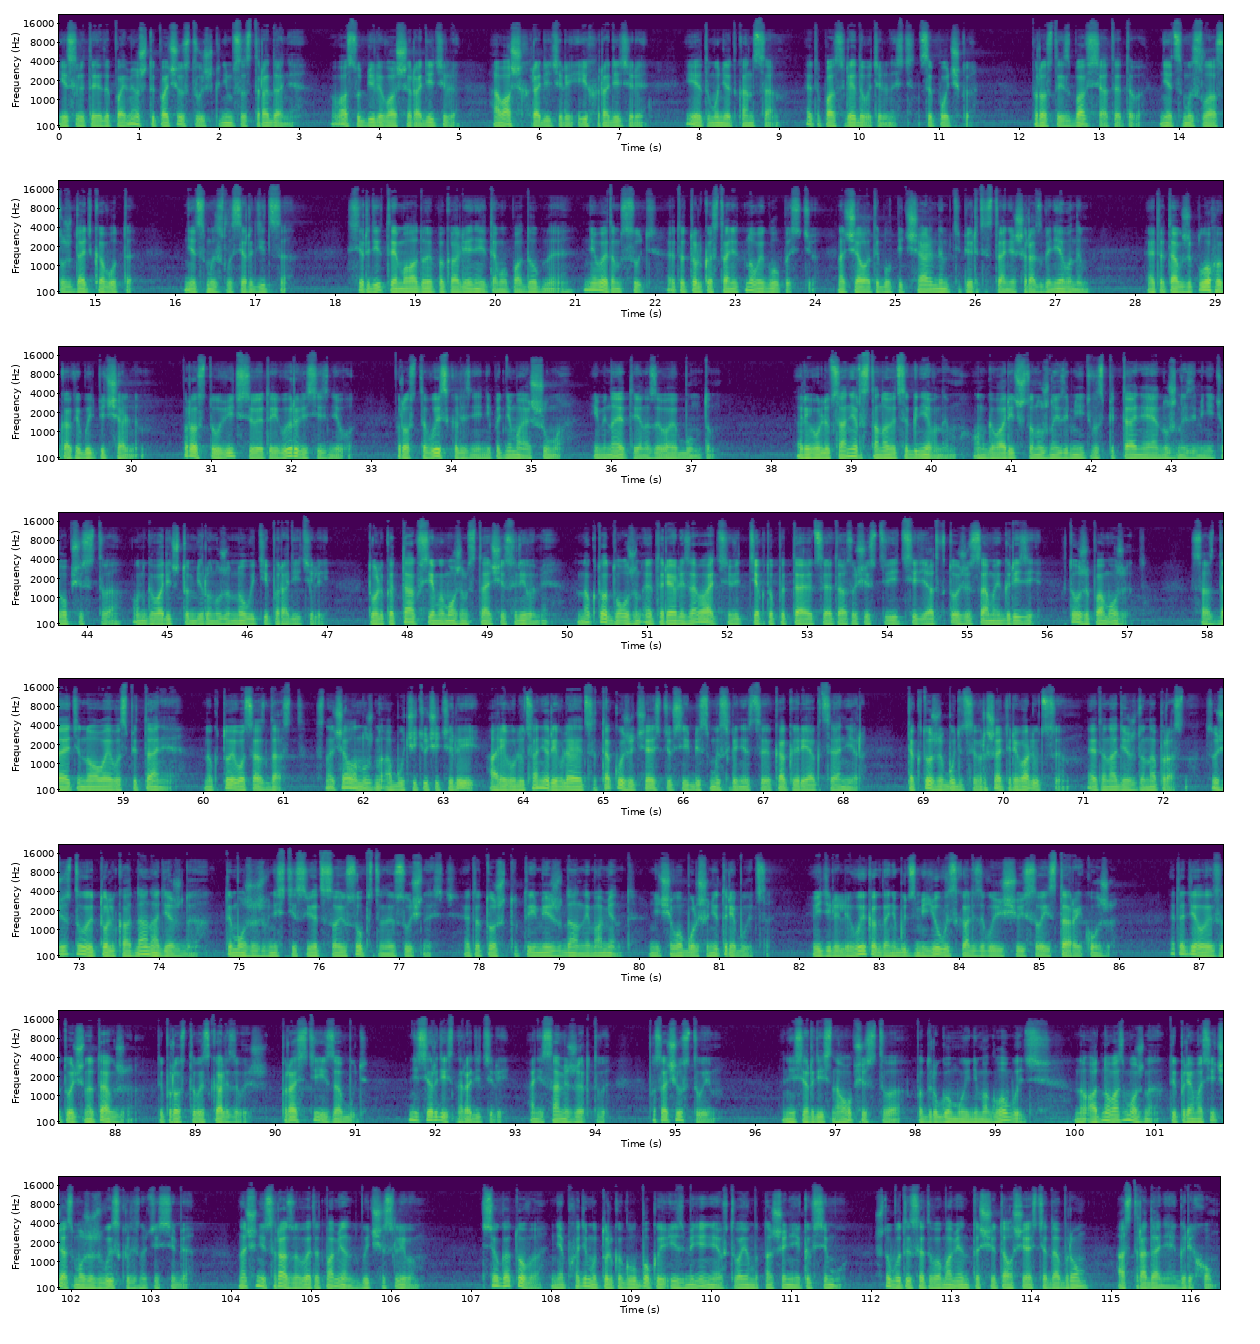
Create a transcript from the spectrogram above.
Если ты это поймешь, ты почувствуешь к ним сострадание. Вас убили ваши родители, а ваших родителей их родители, и этому нет конца. Это последовательность, цепочка. Просто избавься от этого. Нет смысла осуждать кого-то, нет смысла сердиться. Сердитое молодое поколение и тому подобное. Не в этом суть. Это только станет новой глупостью. Сначала ты был печальным, теперь ты станешь разгневанным. Это так же плохо, как и быть печальным. Просто увидь все это и вырвись из него. Просто выскользни, не поднимая шума. Именно это я называю бунтом. Революционер становится гневным. Он говорит, что нужно изменить воспитание, нужно изменить общество. Он говорит, что миру нужен новый тип родителей. Только так все мы можем стать счастливыми. Но кто должен это реализовать? Ведь те, кто пытаются это осуществить, сидят в той же самой грязи. Кто же поможет? Создайте новое воспитание. Но кто его создаст? Сначала нужно обучить учителей, а революционер является такой же частью всей бессмысленицы, как и реакционер. Так кто же будет совершать революцию? Эта надежда напрасна. Существует только одна надежда. Ты можешь внести свет в свою собственную сущность. Это то, что ты имеешь в данный момент. Ничего больше не требуется. Видели ли вы когда-нибудь змею, выскальзывающую из своей старой кожи? Это делается точно так же. Ты просто выскальзываешь. Прости и забудь. Не сердись на родителей, они сами жертвы. Посочувствуем. Не сердись на общество, по-другому и не могло быть. Но одно возможно, ты прямо сейчас можешь выскользнуть из себя. Начни сразу в этот момент быть счастливым. Все готово, необходимо только глубокое изменение в твоем отношении ко всему, чтобы ты с этого момента считал счастье добром, а страдания грехом.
